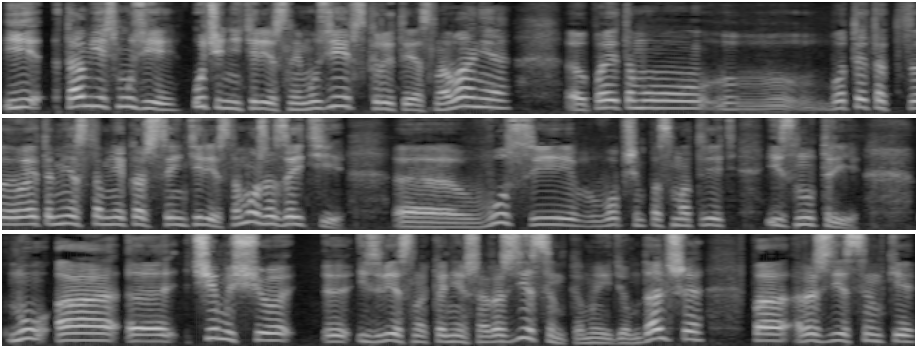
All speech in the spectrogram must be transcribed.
И там есть музей, очень интересный музей, вскрытые основания, поэтому вот этот, э, это место, мне кажется, интересно. Можно зайти э, в ВУЗ и, в общем, посмотреть изнутри. Ну, а э, чем еще э, известна, конечно, Рождественка, мы идем дальше по Рождественке,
